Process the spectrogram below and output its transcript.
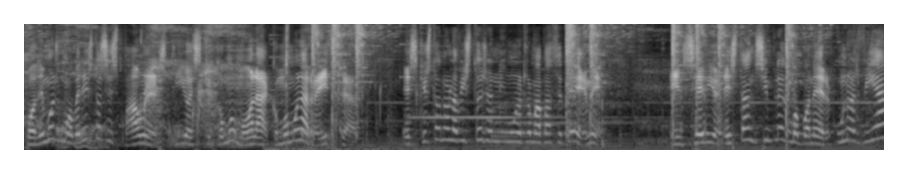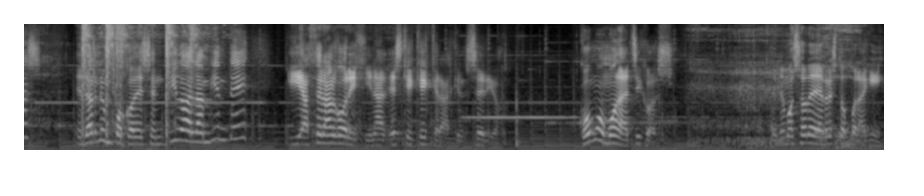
Podemos mover estos spawners, tío. Es que cómo mola, cómo mola Ragecraft Es que esto no lo he visto yo en ningún otro mapa CTM En serio, es tan simple como poner unas vías Darle un poco de sentido al ambiente Y hacer algo original. Es que qué crack, en serio. Cómo mola, chicos. Tenemos hora de resto por aquí.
